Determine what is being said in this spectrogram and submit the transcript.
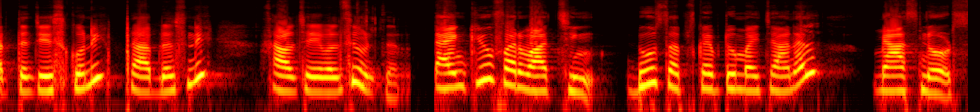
అర్థం చేసుకొని ప్రాబ్లమ్స్ని సాల్వ్ చేయవలసి ఉంటుంది. Thank you for watching do subscribe to my channel maths notes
